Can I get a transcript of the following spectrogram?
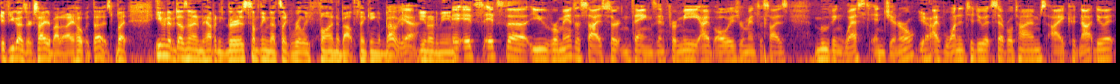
If you guys are excited about it, I hope it does. But even if it doesn't end up happening, there is something that's like really fun about thinking about Oh yeah, it. You know what I mean? It's it's the you romanticize certain things, and for me, I've always romanticized moving west in general. Yeah. I've wanted to do it several times. I could not do it.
